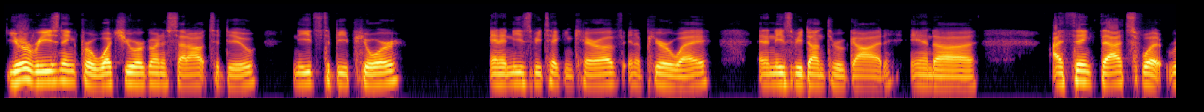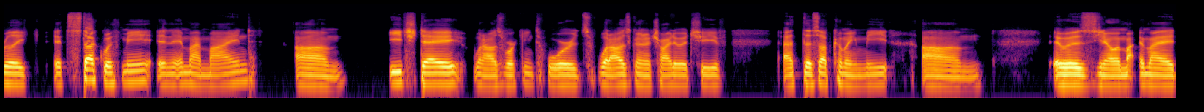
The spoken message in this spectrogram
your reasoning for what you are going to set out to do needs to be pure and it needs to be taken care of in a pure way and it needs to be done through God. And uh I think that's what really it stuck with me and in my mind. Um each day when I was working towards what I was going to try to achieve at this upcoming meet. Um, it was, you know, am I, am I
